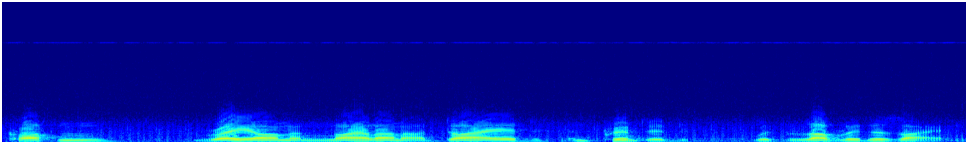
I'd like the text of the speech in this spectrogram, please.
cotton, rayon, and nylon are dyed and printed with lovely designs.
